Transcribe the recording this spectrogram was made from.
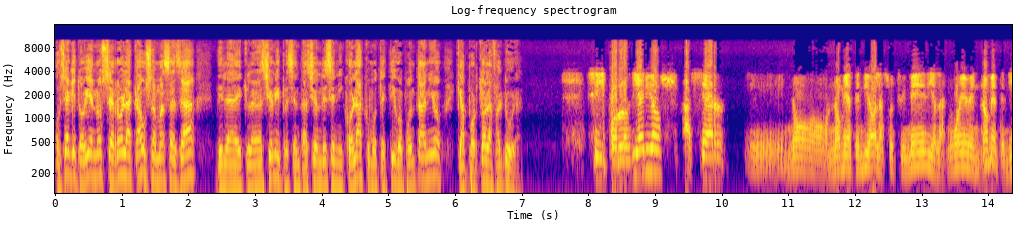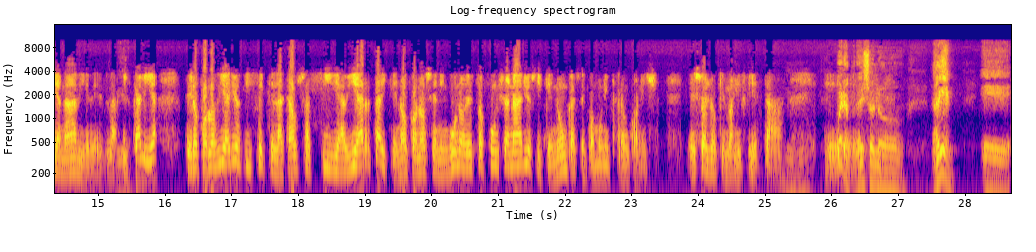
O sea que todavía no cerró la causa más allá de la declaración y presentación de ese Nicolás como testigo espontáneo que aportó la factura. Sí, por los diarios, ayer eh, no, no me atendió a las ocho y media, a las nueve, no me atendía nadie de la fiscalía, pero por los diarios dice que la causa sigue abierta y que no conoce a ninguno de estos funcionarios y que nunca se comunicaron con ella. Eso es lo que manifiesta. Eh, bueno, pero eso no. Está bien. Eh,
